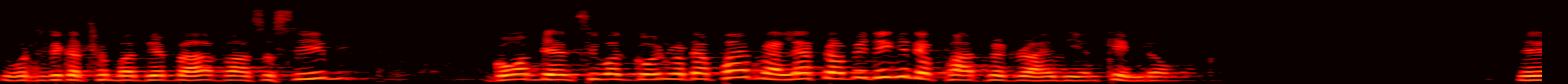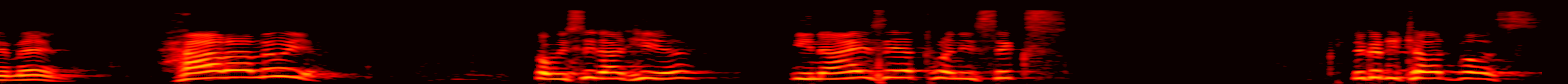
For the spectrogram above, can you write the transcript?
You want to take a trip up there, Pastor Steve? Go up there and see what's going on with the apartment. I left everything in the apartment, Riley, and came down. Amen. Hallelujah. So we see that here in Isaiah 26. Look at the third verse.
